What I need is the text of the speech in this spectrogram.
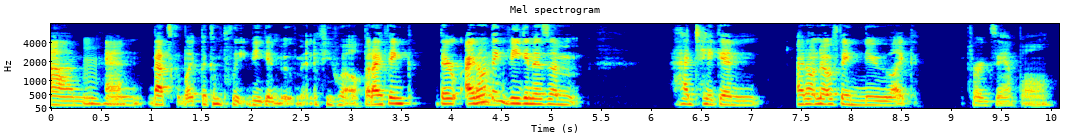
um Mhm. and that's like the complete vegan movement if you will but i think there i don't Right. think veganism had taken i don't know if they knew like for example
